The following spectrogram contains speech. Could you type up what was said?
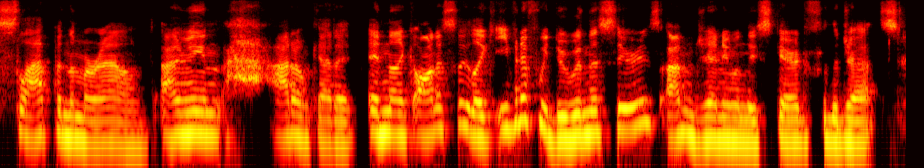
slapping them around. I mean, I don't get it. And like honestly, like even if we do win this series, I'm genuinely scared for the Jets.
